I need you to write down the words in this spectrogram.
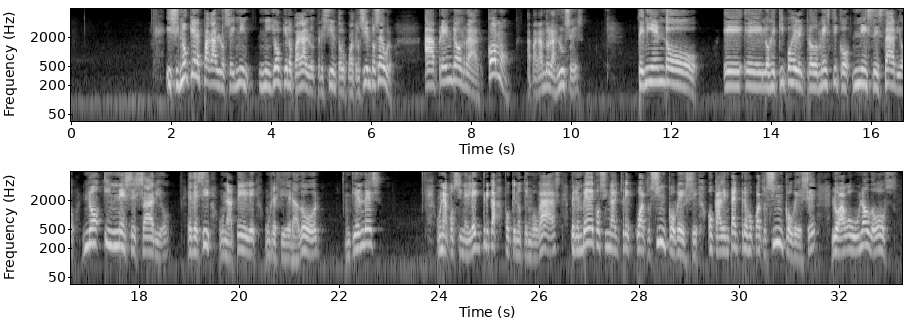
Y si no quieres pagar los seis mil, ni yo quiero pagar los 300 o 400 euros, aprende a ahorrar. ¿Cómo? Apagando las luces, teniendo eh, eh, los equipos electrodomésticos necesarios, no innecesarios. Es decir, una tele, un refrigerador, ¿entiendes? Una cocina eléctrica porque no tengo gas, pero en vez de cocinar tres, cuatro, cinco veces o calentar tres o cuatro, cinco veces, lo hago una o dos.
